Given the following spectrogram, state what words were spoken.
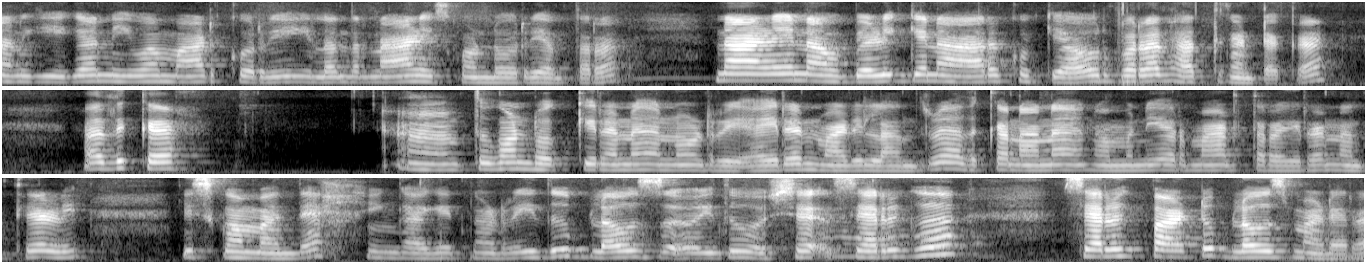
ನನಗೀಗ ನೀವೇ ಮಾಡ್ಕೊರಿ, ಇಲ್ಲಾಂದ್ರೆ ನಾಳೆ ಇಸ್ಕೊಂಡವ್ರಿ ಅಂತಾರೆ. ನಾಳೆ ನಾವು ಬೆಳಿಗ್ಗೆನ ಆರಕ್ಕೆ ಹೋಗಿ ಅವ್ರು ಬರೋದು ಹತ್ತು ಗಂಟೆಗೆ ಅದಕ್ಕೆ ತೊಗೊಂಡು ಹೋಗ್ಕಿರನ ನೋಡಿರಿ ಐರನ್ ಮಾಡಿಲ್ಲ ಅಂದರು. ಅದಕ್ಕೆ ನಾನು ನಮ್ಮ ಮನೆಯವ್ರು ಮಾಡ್ತಾರೆ ಐರನ್ ಅಂಥೇಳಿ ಇಸ್ಕೊಂಬಂದೆ. ಹಿಂಗಾಗೈತೆ ನೋಡ್ರಿ ಇದು ಬ್ಲೌಸ್ ಇದು ಸೆರಗ ಸೆರಗ ಪಾಟು ಬ್ಲೌಸ್ ಮಾಡ್ಯಾರ.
